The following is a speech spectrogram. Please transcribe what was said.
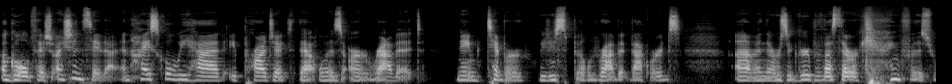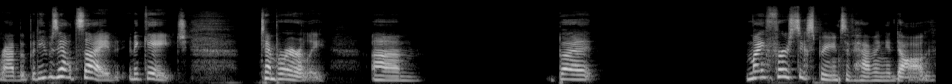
a goldfish. I shouldn't say that. In high school, we had a project that was our rabbit named Tibbar. We just spelled rabbit backwards. Um, and there was a group of us that were caring for this rabbit, but he was outside in a cage temporarily. Um, but my first experience of having a dog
